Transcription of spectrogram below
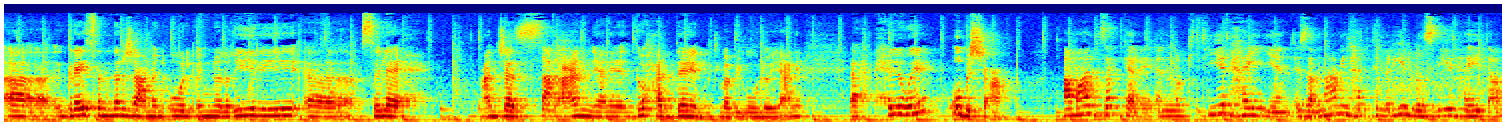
آه جريس بنرجع بنقول إنه الغيرة آه سلاح عن جد صح. عن يعني ذو حدين مثل ما بيقولوا يعني آه حلوة وبشعة. امال تذكري إنه كثير هين إذا بنعمل هالتمرين الصغير هيدا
